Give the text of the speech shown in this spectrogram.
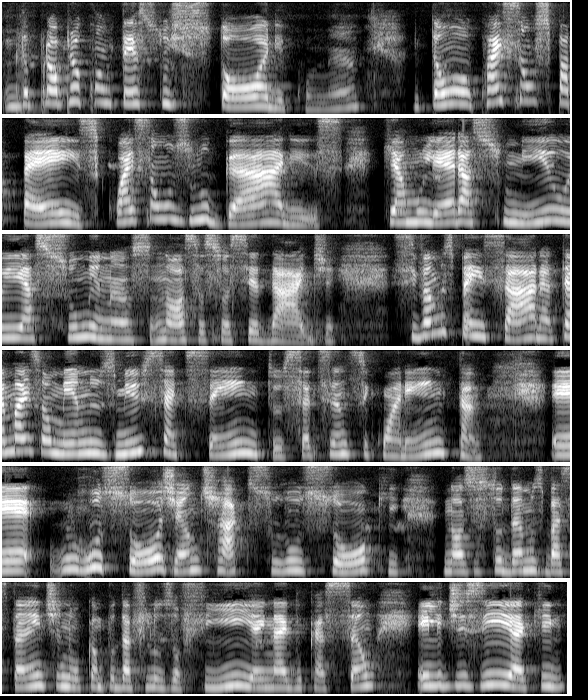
do próprio contexto histórico, né? Então, quais são os papéis, quais são os lugares que a mulher assumiu e assume na nossa sociedade? Se vamos pensar, até mais ou menos 1700, 740, é, o Rousseau, Jean-Jacques Rousseau, que nós estudamos bastante no campo da filosofia e na educação, ele dizia que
